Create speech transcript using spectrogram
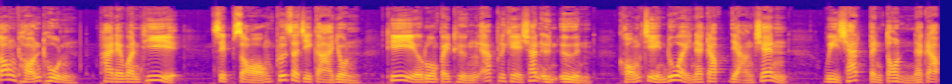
ต้องถอนทุนภายในวันที่ 12 พฤศจิกายน ที่รวมไปถึงแอปพลิเคชันอื่น ๆ ของจีนด้วยนะครับ อย่างเช่น WeChat เป็นต้นนะครับ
